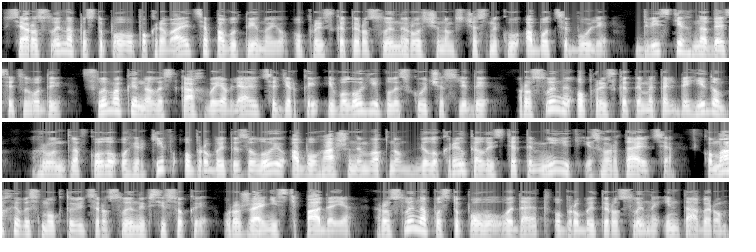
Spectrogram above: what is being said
Вся рослина поступово покривається павутиною, оприскати рослини розчином з часнику або цибулі, 200 г на 10 води, слимаки на листках виявляються дірки і вологі блискучі сліди, рослини оприскати метальдегідом, ґрунт навколо огірків обробити золою або гашеним вапном, білокрилка листя темніють і згортаються. Комахи висмоктують з рослини всі соки, урожайність падає. Рослина поступово уведе обробити рослини інтавером.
